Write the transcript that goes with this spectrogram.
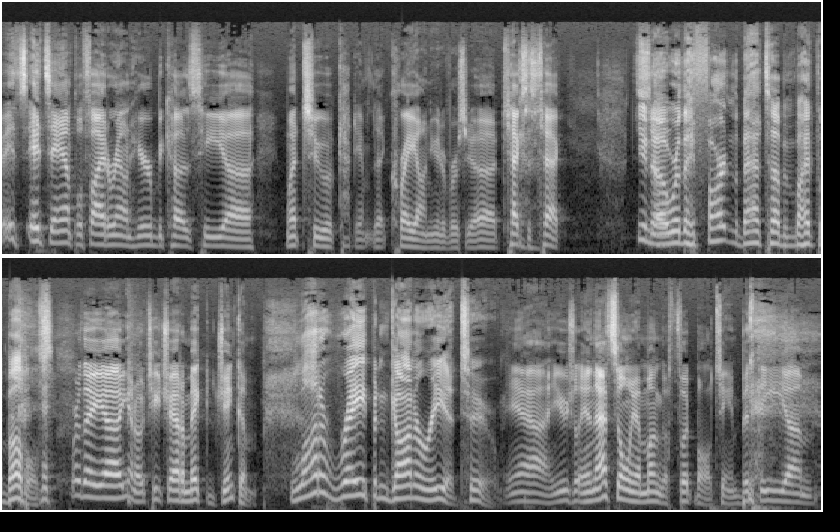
it's it's amplified around here because he uh, went to goddamn that Crayon University, uh, Texas Tech. You So- know, where they fart in the bathtub and bite the bubbles. where they uh, you know teach you how to make jinkum. a lot of rape and gonorrhea too. Yeah, usually, and that's only among the football team. But the um,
